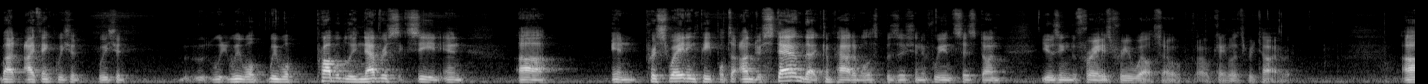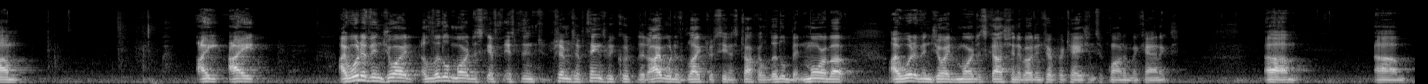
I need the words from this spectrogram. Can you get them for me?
but I think we should, we should, we, we will, we will probably never succeed in, uh, in persuading people to understand that compatibilist position if we insist on using the phrase free will. So, okay, let's retire it. Um, I, I, I would have enjoyed a little more, dis- if, if in terms of things we could, that I would have liked to have seen us talk a little bit more about, I would have enjoyed more discussion about interpretations of quantum mechanics. Um, um,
